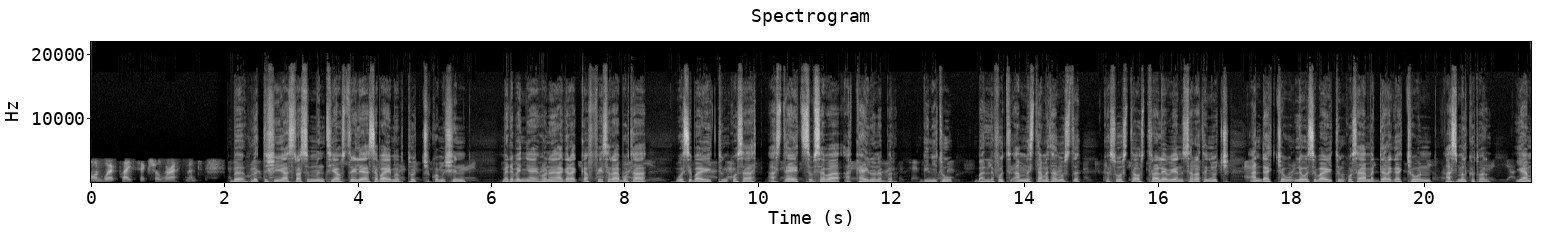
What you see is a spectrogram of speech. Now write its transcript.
on workplace sexual harassment. በ2018 የአውስትሬልያ ሰብአዊ መብቶች ኮሚሽን መደበኛ የሆነ አገር አቀፍ የሥራ ቦታ ወሲባዊ ትንኮሳ አስተያየት ስብሰባ አካሂዶ ነበር። ግኝቱ ባለፉት አምስት ዓመታት ውስጥ ከሦስት አውስትራሊያውያን ሠራተኞች አንዳቸው ለወሲባዊ ትንኮሳ መዳረጋቸውን አስመልክቷል። ያም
